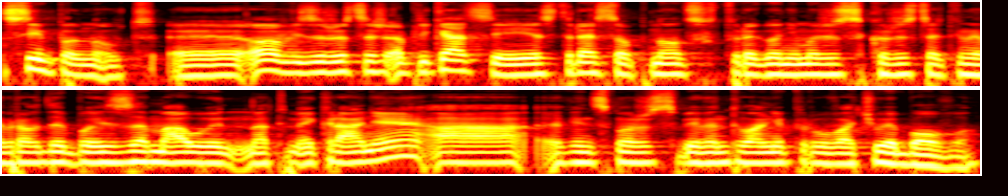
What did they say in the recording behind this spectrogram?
Simple Note. Y, O, widzę, że chcesz aplikację. Jest Resop Note, z którego nie możesz skorzystać tak naprawdę, bo jest za mały na tym ekranie, a więc możesz sobie ewentualnie próbować webowo.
